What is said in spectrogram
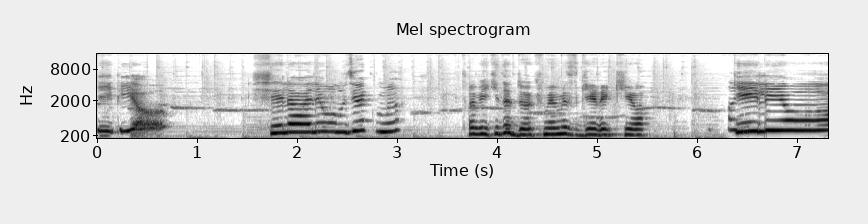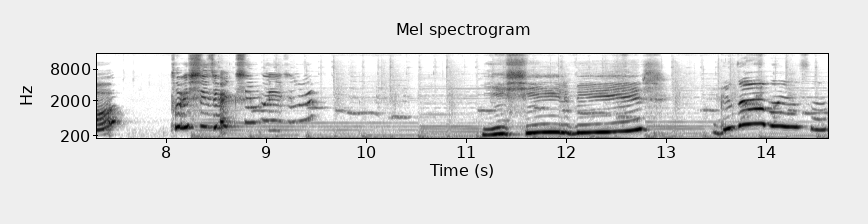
Geliyor. Şelale olacak mı? Tabii ki de dökmemiz gerekiyor. Geliyor. Taşıyacak şimdi. Yeşil bir... Gıda boyası.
